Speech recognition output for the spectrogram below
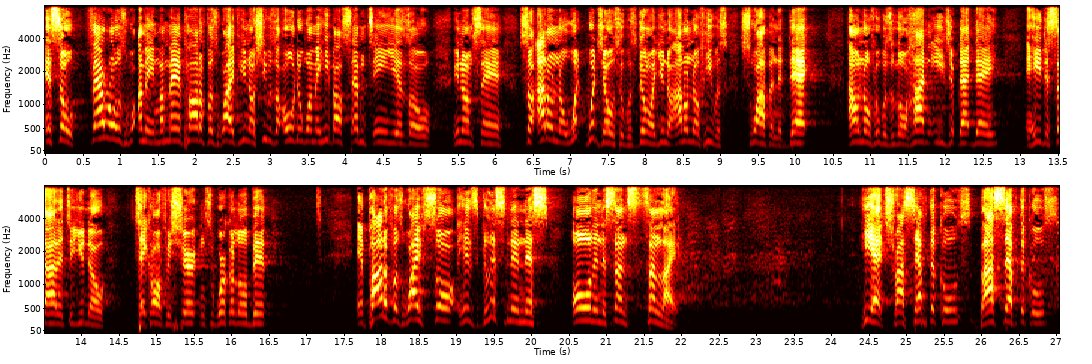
And so Pharaoh's, I mean, my man Potiphar's wife, you know, she was an older woman. He about 17 years old. You know what I'm saying? So I don't know what, what Joseph was doing. You know, I don't know if he was swapping the deck. I don't know if it was a little hot in Egypt that day. And he decided to, you know, take off his shirt and work a little bit. And Potiphar's wife saw his glisteningness all in the sun, sunlight. He had tricepticals, bicepticals,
